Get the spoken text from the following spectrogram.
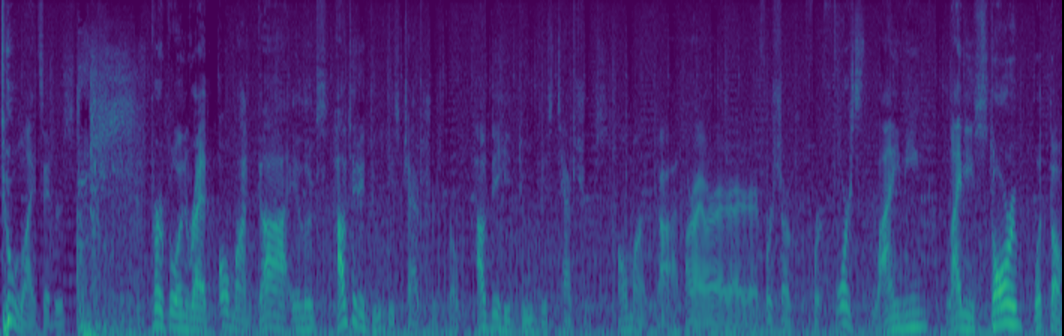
two lightsabers purple and red. Oh my god, it looks... How did he do these textures, bro? How did he do these textures? Oh my god. Alright, alright, alright, alright. Force shark, for, force lightning? Lightning storm? What the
